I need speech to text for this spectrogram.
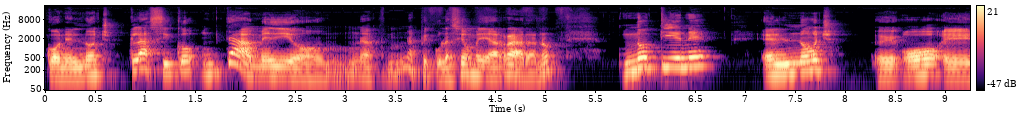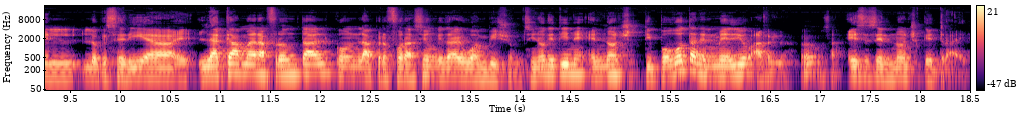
con el notch clásico, da medio, una, una especulación media rara, ¿no? No tiene el notch eh, o lo que sería eh, la cámara frontal con la perforación que trae One Vision, sino que tiene el notch tipo gota en el medio arriba. O sea, ese es el notch que trae.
